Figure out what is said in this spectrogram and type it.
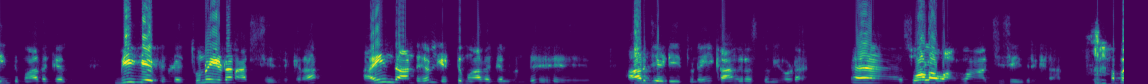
ஐந்து மாதங்கள் பிஜேபியினுடைய துணையுடன் ஆட்சி செய்திருக்கிறார். ஐந்து ஆண்டுகள் எட்டு மாதங்கள் வந்து ஆர்ஜேடி துணை காங்கிரஸ் துணையோட சோலோவாகவும் ஆட்சி செய்திருக்கிறார். அப்ப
